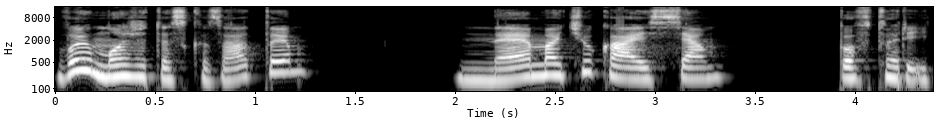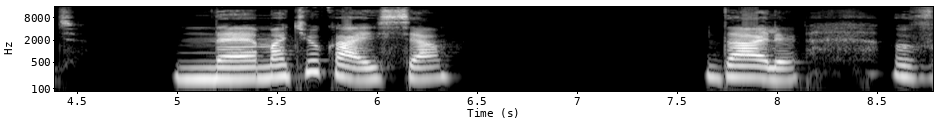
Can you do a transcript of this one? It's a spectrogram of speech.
ви можете сказати. Не матюкайся. Повторіть. Не матюкайся. Далі, в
